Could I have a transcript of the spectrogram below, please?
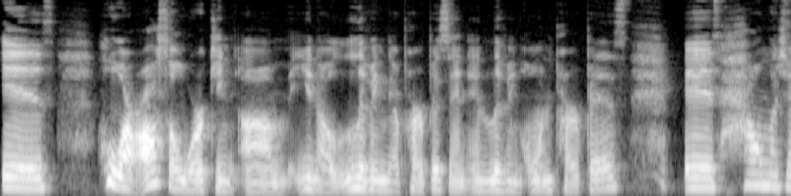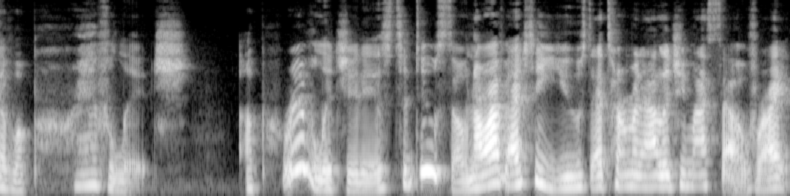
is who are also working um you know living their purpose and, and living on purpose is how much of a privilege a privilege it is to do so. Now, I've actually used that terminology myself, right?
